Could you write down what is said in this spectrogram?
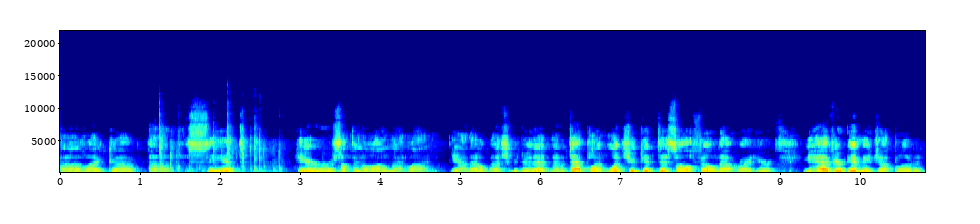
uh, like uh, uh, see it here or something along that line. Yeah, that'll that should be do that. And at that point, once you get this all filled out right here, you have your image uploaded.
